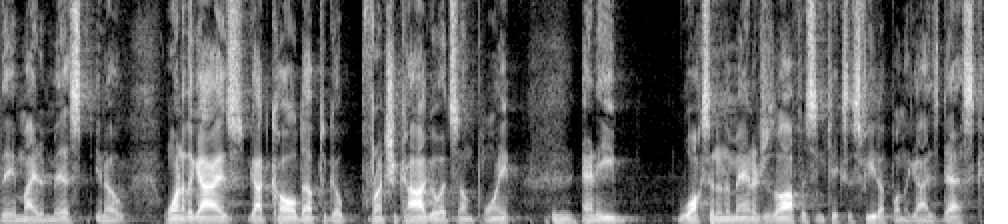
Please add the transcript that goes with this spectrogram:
they might have missed. You know, one of the guys got called up to go front Chicago at some point, mm-hmm. and he walks into the manager's office and kicks his feet up on the guy's desk.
